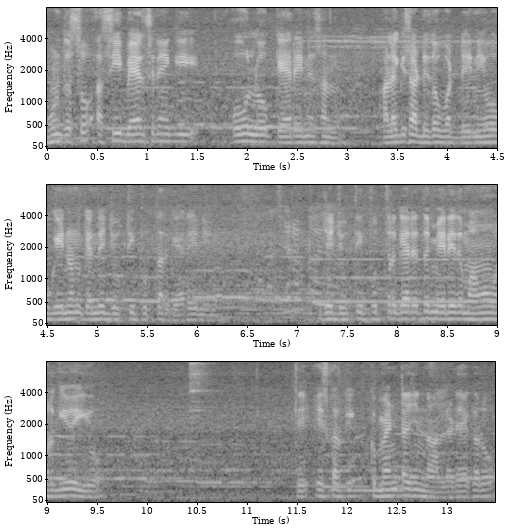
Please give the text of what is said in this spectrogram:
ਹੁਣ ਦੱਸੋ, ਅਸੀਂ ਬਹਿਸ ਰਹੇ ਹਾਂ ਕਿ ਉਹ ਲੋਕ ਕਹਿ ਰਹੇ ਨੇ ਸਾਨੂੰ। ਹਾਲਾਂਕਿ ਸਾਡੇ ਤੋਂ ਵੱਡੇ ਨੇ, ਉਹ ਗਏ ਇਹਨਾਂ ਨੂੰ ਕਹਿੰਦੇ ਜੋਤੀ ਪੁੱਤਰ ਕਹਿ ਰਹੇ ਨੇ। ਸਿਰਫ ਜੇ ਜੋਤੀ ਪੁੱਤਰ ਕਹਿ ਰਹੇ ਤੇ ਮੇਰੇ ਤੇ ਮਾਮਾ ਵਰਗੀ ਹੋਈ ਉਹ ਤੇ ਇਸ ਕਰਕੇ ਕਮੈਂਟਾਂ 'ਚ ਨਾ ਲੜਿਆ ਕਰੋ।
